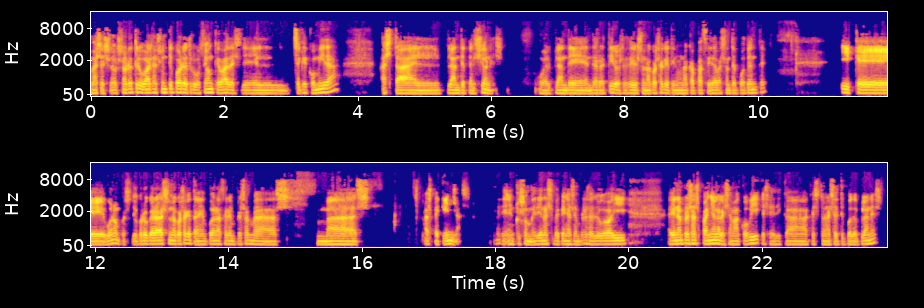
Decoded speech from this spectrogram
Más es, es un tipo de retribución que va desde el cheque comida hasta el plan de pensiones o el plan de, retiro. Es decir, es una cosa que tiene una capacidad bastante potente y que, bueno, pues yo creo que ahora es una cosa que también pueden hacer empresas más, más, pequeñas, incluso medianas y pequeñas empresas. Yo ahí hay una empresa española que se llama COVID que se dedica a gestionar ese tipo de planes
